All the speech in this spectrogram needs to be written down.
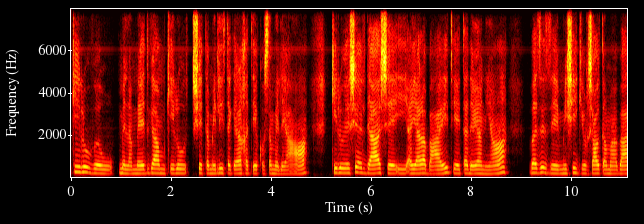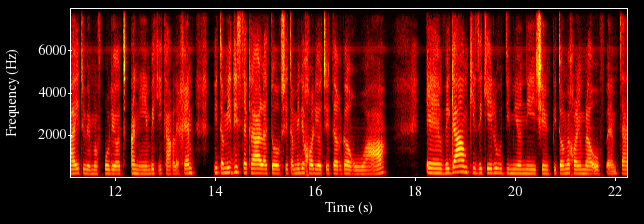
כאילו והוא מלמד גם כאילו שתמיד להסתכל על חצי הכוס המלאה. כאילו יש ילדה שהיא היה לה בית, היא הייתה די ענייה, ואז איזה מישהי גירשה אותה מהבית והם הפכו להיות עניים בכיכר לחם. והיא תמיד הסתכלה על הטוב שתמיד יכול להיות יותר גרוע. Um, וגם כי זה כאילו דמיוני שהם פתאום יכולים לעוף באמצע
